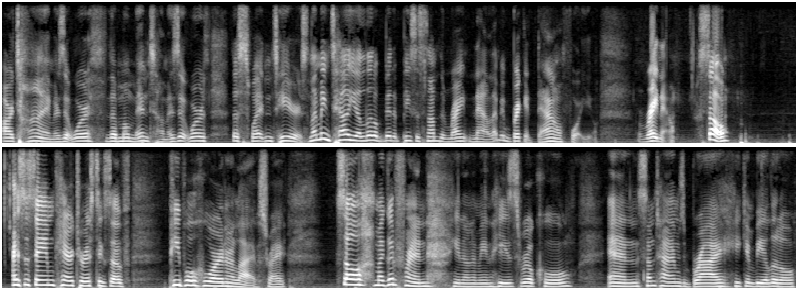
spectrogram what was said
our time? Is it worth the momentum? Is it worth the sweat and tears? Let me tell you a little bit, a piece of something right now. Let me break it down for you right now. So, it's the same characteristics of people who are in our lives, right? So, my good friend, you know what I mean? He's real cool. And sometimes Bry, he can be a little,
